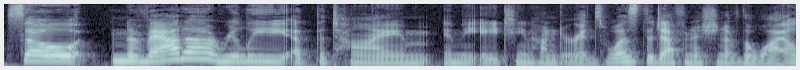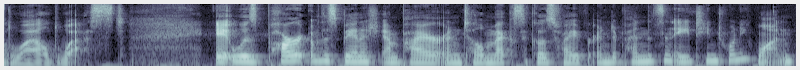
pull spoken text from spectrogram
So, Nevada really at the time in the 1800s was the definition of the Wild Wild West. It was part of the Spanish Empire until Mexico's fight for independence in 1821.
